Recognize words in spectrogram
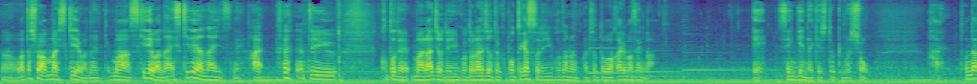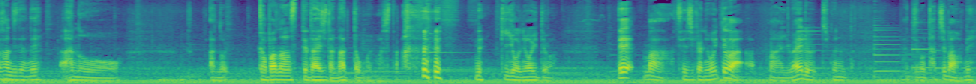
うん、私はあんまり好きではないってまあ好きではない好きではないですね。はい。っていうことでまあラジオで言うことラジオというかポッドキャストで言うことなのかちょっと分かりませんが。え宣言だけしておきましょう。はい。そんな感じでねあのー、あのガバナンスって大事だなって思いました。ね企業においては。でまあ政治家においてはまあいわゆる自分たちの立場をね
